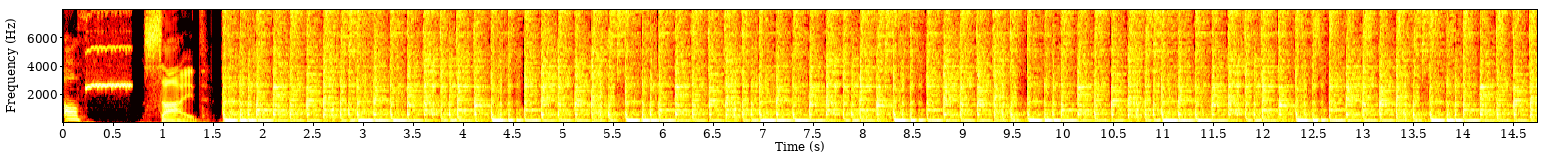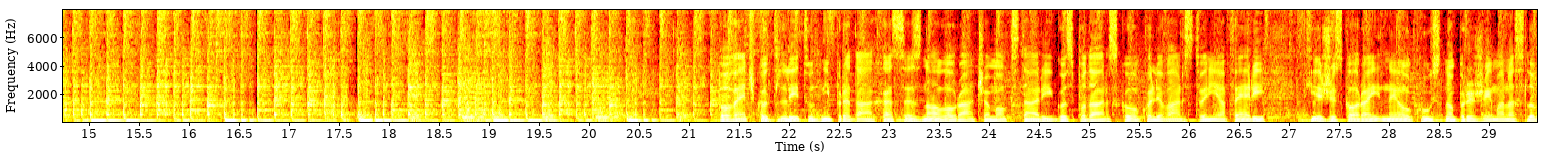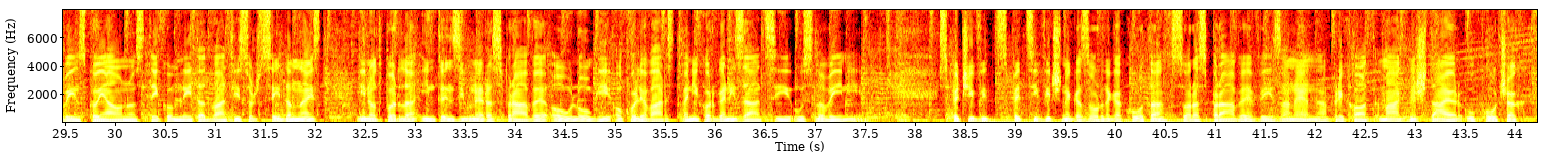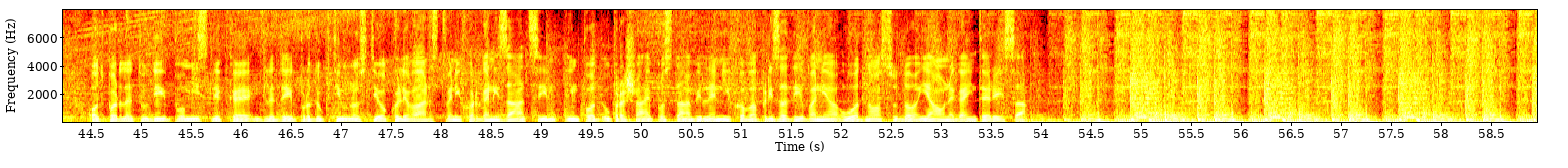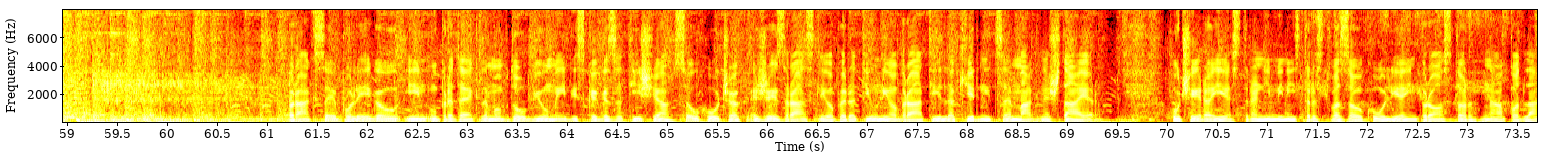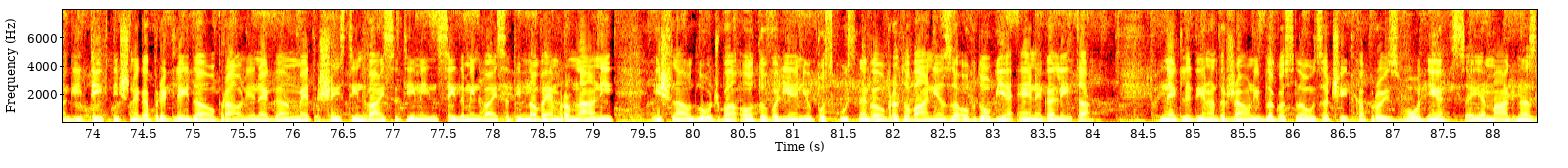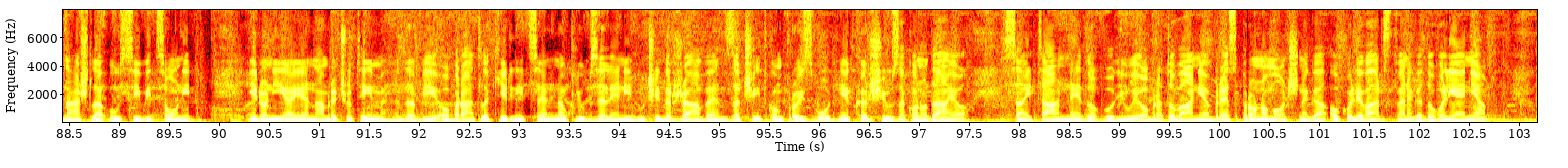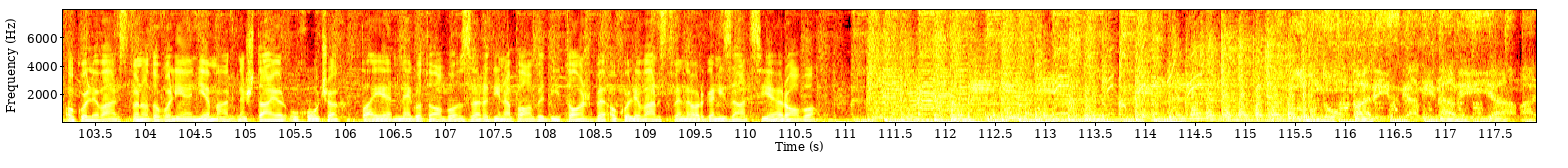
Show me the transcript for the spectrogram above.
Offside. Letu dni predaha se znova vračamo k stari gospodarsko-okoljevarstveni aferi, ki je že skoraj neokusno prežemala slovensko javnost tekom leta 2017 in odprla intenzivne razprave o vlogi okoljevarstvenih organizacij v Sloveniji. Specifi specifičnega zornega kota so razprave vezane na prihod Magne Štajer v Hočah odprle tudi pomisleke glede produktivnosti okoljevarstvenih organizacij in pod vprašaj postavile njihova prizadevanja v odnosu do javnega interesa. Praksa je polegal in v preteklem obdobju medijskega zatišja so v hočah že zrasli operativni obrati lakirnice Magne Štajer. Včeraj je strani Ministrstva za okolje in prostor na podlagi tehničnega pregleda opravljenega med 26. in 27. novembrom lani išla odločba o dovoljenju poskusnega obratovanja za obdobje enega leta. Ne glede na državni blagoslov začetka proizvodnje, se je Magna znašla v sivi coni. Ironija je namreč v tem, da bi obrat lakirnice na vkljub zeleni luči države začetkom proizvodnje kršil zakonodajo, saj ta ne dovoljuje obratovanja brez pravnomočnega okoljevarstvenega dovoljenja. Okoljevarstveno dovoljenje Magne Štajer v Hočah pa je negotovo zaradi napovedi tožbe okoljevarstvene organizacije Rovo.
